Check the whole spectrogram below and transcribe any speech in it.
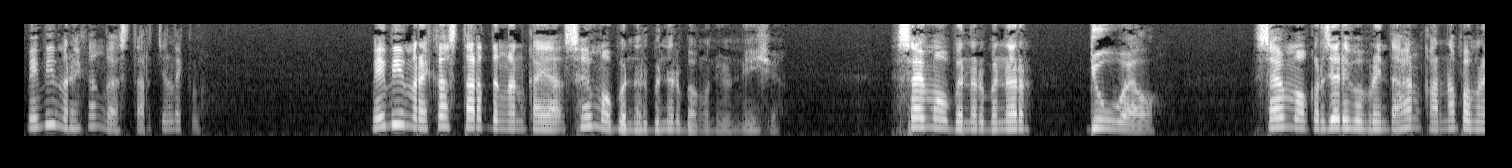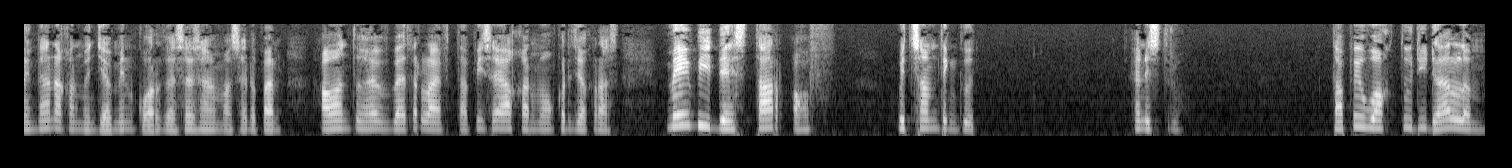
maybe mereka nggak start jelek loh. Maybe mereka start dengan kayak saya mau benar-benar bangun Indonesia. Saya mau benar-benar do well. Saya mau kerja di pemerintahan karena pemerintahan akan menjamin keluarga saya sampai masa depan. I want to have a better life, tapi saya akan mau kerja keras. Maybe they start off with something good. And it's true. Tapi waktu di dalam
